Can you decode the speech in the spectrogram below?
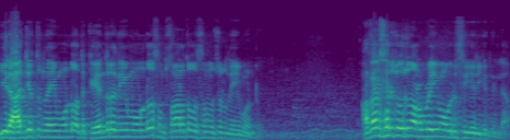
ഈ രാജ്യത്ത് നിയമമുണ്ട് അത് കേന്ദ്ര നിയമമുണ്ട് സംസ്ഥാനത്തെ സംബന്ധിച്ചുള്ള നിയമമുണ്ട്. അതനുസരിച്ച് ഒരു നടപടിയും അവർ സ്വീകരിക്കുന്നില്ല.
